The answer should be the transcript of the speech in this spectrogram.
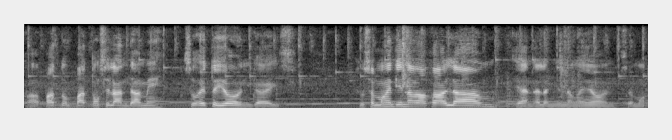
Ah, patong-patong sila, ang dami. So ito yon guys. So sa mga hindi nakakaalam, yan, alam niyo na ngayon. Sa mga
